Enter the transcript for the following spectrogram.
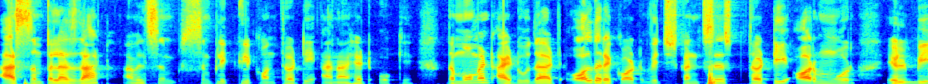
as simple as that I will sim simply click on 30 and I hit OK the moment I do that all the record which consists 30 or more will be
